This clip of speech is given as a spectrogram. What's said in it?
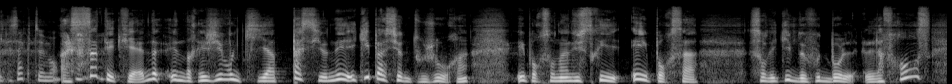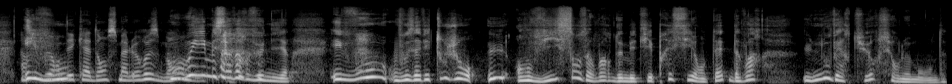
Exactement. À Saint-Étienne, une région qui a passionné et qui passionne toujours, hein, et pour son industrie et pour sa son équipe de football, la France. Un et peu vous... en décadence malheureusement. Oui, mais ça va revenir. Et vous, vous avez toujours eu envie, sans avoir de métier précis en tête, d'avoir une ouverture sur le monde.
